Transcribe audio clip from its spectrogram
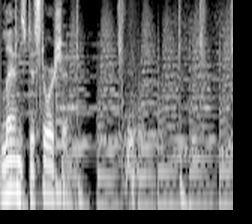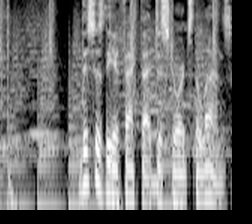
Lens distortion. This is the effect that distorts the lens.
